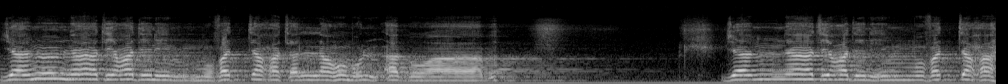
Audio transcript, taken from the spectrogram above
جنات عدن مفتحة لهم الأبواب. جنات عدن مفتحة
